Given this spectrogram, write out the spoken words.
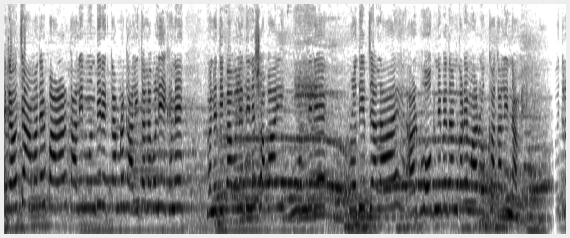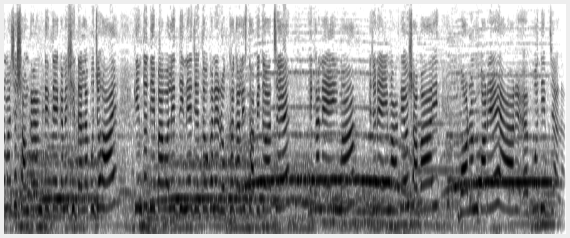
এটা হচ্ছে আমাদের কালী মন্দির, একটা আমরা কালীতলা বলি, এখানে মানে দীপাবলির দিনে সবাই মন্দিরে প্রদীপ জ্বালায় আর ভোগ নিবেদন করে মা রক্ষা কালীর নামে। চৈত্র মাসের সংক্রান্তিতে এখানে শীতলা পুজো হয়, কিন্তু দীপাবলির দিনে যেহেতু ওখানে রক্ষা কালী স্থাপিত আছে, এখানে এই মা, এজন্য এই মাকেও সবাই বরণ করে আর প্রদীপ জ্বালায়।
